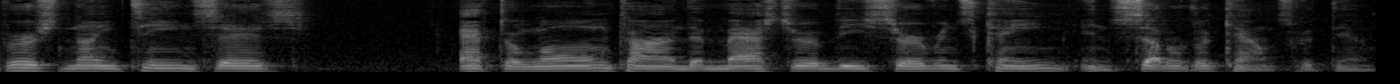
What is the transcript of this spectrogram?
Verse 19 says, after a long time, the master of these servants came and settled accounts with them.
